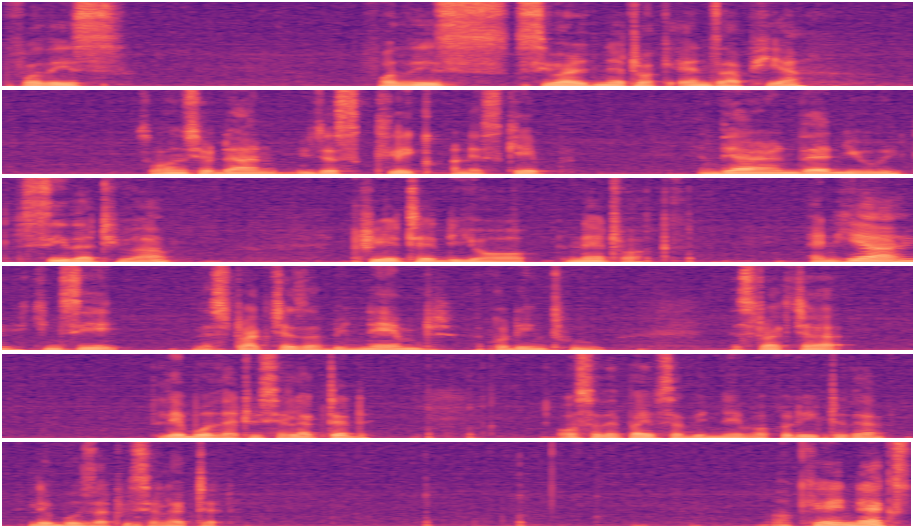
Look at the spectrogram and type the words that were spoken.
for this for this sewerage network ends up here so once you're done you just click on escape. And there and then you will see that you have created your network. And here you can see the structures have been named according to the structure label that we selected. Also the pipes have been named according to the labels that we selected. Okay next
